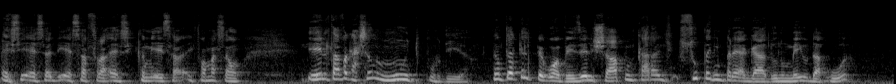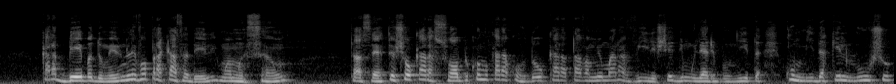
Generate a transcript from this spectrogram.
esse, essa, essa, essa, essa, essa informação. Ele estava gastando muito por dia. Tanto é que ele pegou uma vez, ele Chaplin, um cara super embriagado no meio da rua, um cara bêbado mesmo, levou para casa dele, uma mansão, Tá certo. Deixou o cara sóbrio. Quando o cara acordou, o cara tava mil maravilhas, cheio de mulheres bonitas, comida, aquele luxo.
